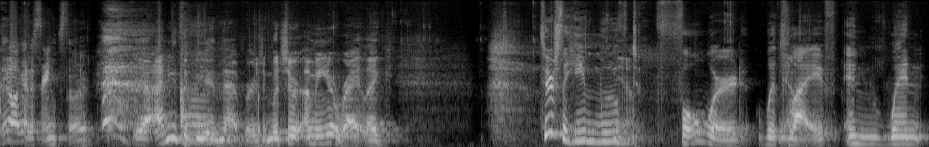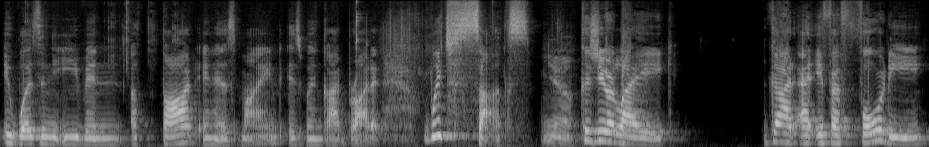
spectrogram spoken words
they all got the same story. Yeah, I need to be in that um, version. But you're, I mean, you're right. Like, Seriously, he moved Yeah. forward with Yeah. life, and when it wasn't even a thought in his mind, is when God brought it, which sucks. yeah, Because you're like, God, if at 40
